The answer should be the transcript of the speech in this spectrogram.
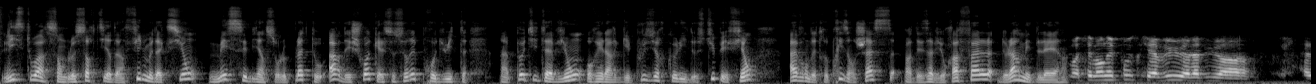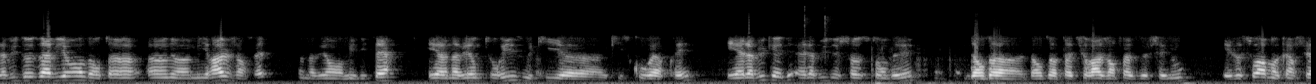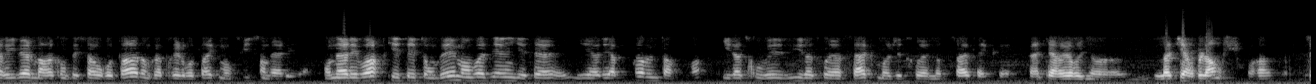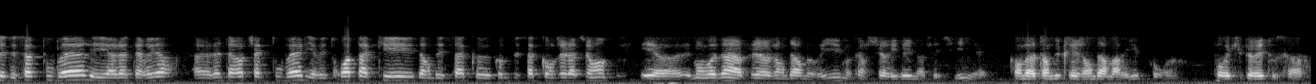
L'histoire semble sortir d'un film d'action, mais c'est bien sur le plateau ardéchois qu'elle se serait produite. Un petit avion aurait largué plusieurs colis de stupéfiants avant d'être pris en chasse par des avions rafales de l'armée de l'air. Moi, c'est mon épouse qui a vu, elle a vu, un, elle a vu deux avions, dont un, Mirage en fait, un avion militaire et un avion de tourisme qui, euh, qui se courait après. Et elle a vu elle a vu des choses tomber dans un, dans un pâturage en face de chez nous. Et le soir, moi, quand je suis arrivé, elle m'a raconté ça au repas. Donc après le repas avec mon fils, on est allé, on est allé voir ce qui était tombé. Mon voisin, il était, il est allé à peu près en même temps. moi. Il a trouvé, il a trouvé un sac. Moi, j'ai trouvé un autre sac avec euh, à l'intérieur une, euh, matière blanche. Voilà. C'est des sacs poubelles et à l'intérieur, à l'intérieur de chaque poubelle, il y avait trois paquets dans des sacs euh, comme des sacs de congélation. Et, euh, et mon voisin a appelé la gendarmerie. Moi, quand je suis arrivé, il m'a fait signe. Et On a attendu que les gendarmes arrivent pour, pour récupérer tout ça.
